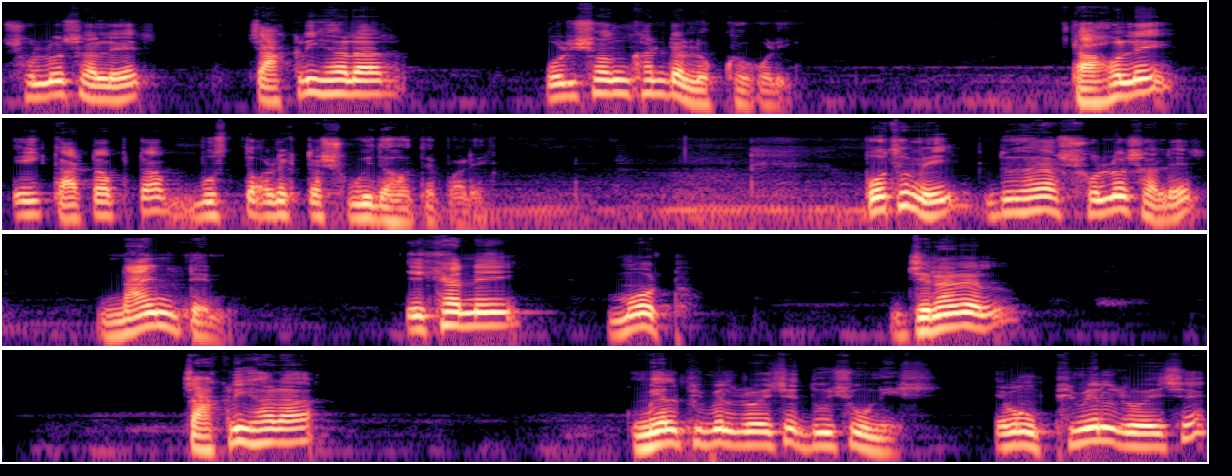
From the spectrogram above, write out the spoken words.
ষোলো সালের চাকরিহারার পরিসংখ্যানটা লক্ষ্য করি, তাহলে এই কাট অফটা বুঝতে অনেকটা সুবিধা হতে পারে। প্রথমেই দু হাজার ষোলো সালের নাইন টেন এখানে মোট জেনারেল চাকরিহারা মেল ফিমেল রয়েছে দুশো উনিশ এবং ফিমেল রয়েছে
